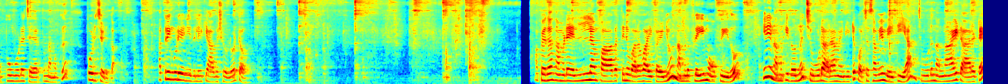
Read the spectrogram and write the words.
ഉപ്പും കൂടെ ചേർത്ത് നമുക്ക് പൊടിച്ചെടുക്കാം. അത്രയും കൂടി ഇനി ഇതിലേക്ക് ആവശ്യമുള്ളൂ കേട്ടോ. അപ്പോൾ ഇതാ നമ്മുടെ എല്ലാം പാകത്തിന് വറവായി കഴിഞ്ഞു. നമ്മൾ ഫ്ലെയിം ഓഫ് ചെയ്തു. ഇനി നമുക്കിതൊന്ന് ചൂടാറാൻ വേണ്ടിയിട്ട് കുറച്ച് സമയം വെയിറ്റ് ചെയ്യാം. ചൂട് നന്നായിട്ട് ആറട്ടെ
